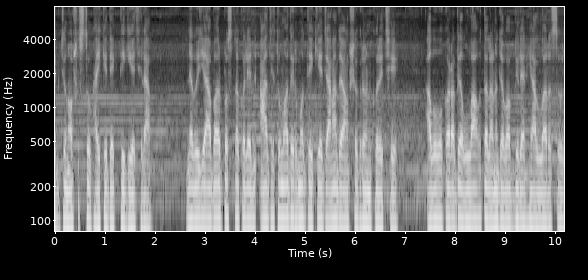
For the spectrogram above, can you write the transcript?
একজন অসুস্থ ভাইকে দেখতে গিয়েছিলাম। নবীজি আবার প্রশ্ন করলেন, আজ তোমাদের মধ্যে কে জানাজায় অংশগ্রহণ করেছে? আবু বকর রাদি আল্লাহ তালান জবাব দিলেন, হে আল্লাহ রসুল,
